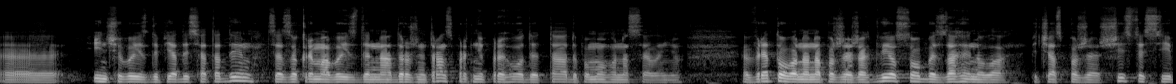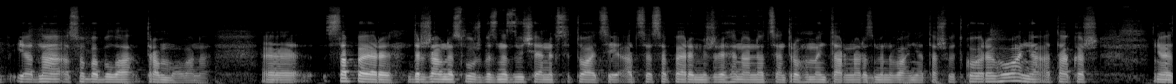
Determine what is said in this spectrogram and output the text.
Е, Інші виїзди 51, це, зокрема, виїзди на дорожньо-транспортні пригоди та допомогу населенню. Врятовано на пожежах дві особи, загинуло під час пожеж шість осіб, і одна особа була травмована. Е, Сапери Державної служби з надзвичайних ситуацій, а це сапери міжрегіонального центру гуманітарного розмінування та швидкого реагування, а також е,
